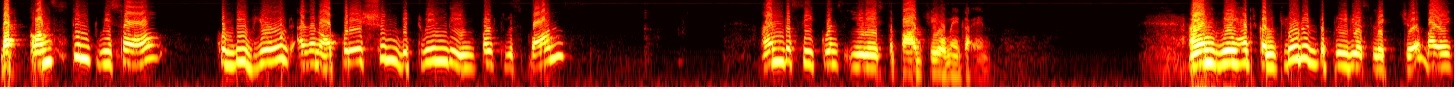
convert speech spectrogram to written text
That constant we saw could be viewed as an operation between the impulse response and the sequence e raised to the power j omega n. And we had concluded the previous lecture by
